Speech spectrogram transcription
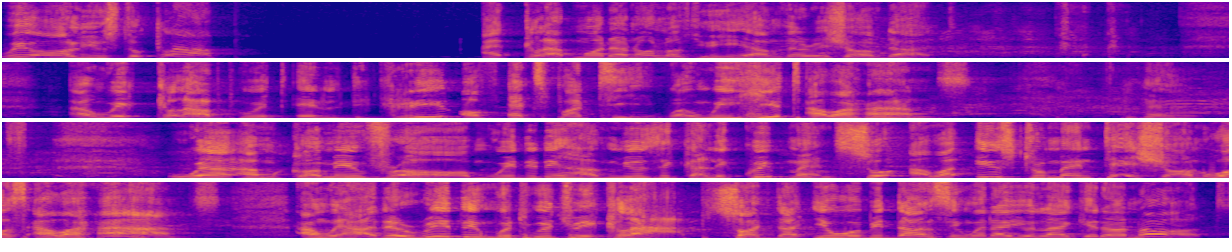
We all used to clap. I clap more than all of you here. I'm very sure of that. And we clapped with a degree of expertise when we hit our hands. Where I'm coming from, we didn't have musical equipment, so our instrumentation was our hands. And we had a rhythm with which we clap, such that you will be dancing whether you like it or not.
